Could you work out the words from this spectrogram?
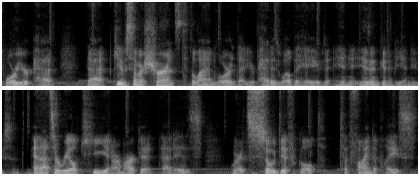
for your pet that gives some assurance to the landlord that your pet is well behaved and isn't going to be a nuisance. And that's a real key in our market that is where it's so difficult to find a place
